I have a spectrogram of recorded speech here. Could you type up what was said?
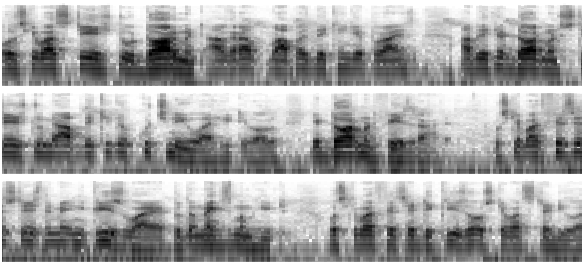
और उसके बाद स्टेज टू डॉर्मेंट अगर आप वापस देखेंगे पुराने आप देखिए डॉर्मेंट स्टेज टू में आप देखिए कुछ नहीं हुआ हीट इवॉल्व ये डॉर्मेंट फ़ेज़ रहा है। उसके बाद फिर से स्टेज थ्री में इंक्रीज हुआ है टू द मैक्सिमम हीट उसके बाद फिर से डिक्रीज हुआ, उसके बाद स्टडी हुआ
